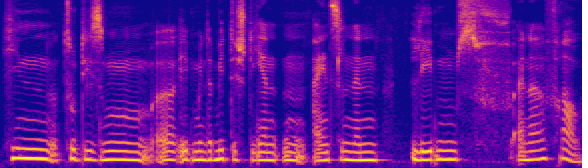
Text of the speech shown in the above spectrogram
hin zu diesem äh, eben in der Mitte stehenden einzelnen Lebens einer Frau.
